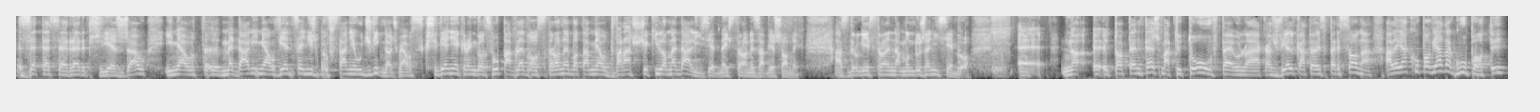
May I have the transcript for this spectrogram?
ZSRR przyjeżdżał i miał medali miał więcej niż był w stanie udźwignąć. Miał skrzywienie kręgosłupa w lewą stronę, bo tam miał 12 kilo medali z jednej strony zawieszonych, a z drugiej strony na mundurze nic nie było. E, no, e, to ten też ma tytułów pełno, jakaś wielka to jest persona, ale jak opowiada głupoty,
